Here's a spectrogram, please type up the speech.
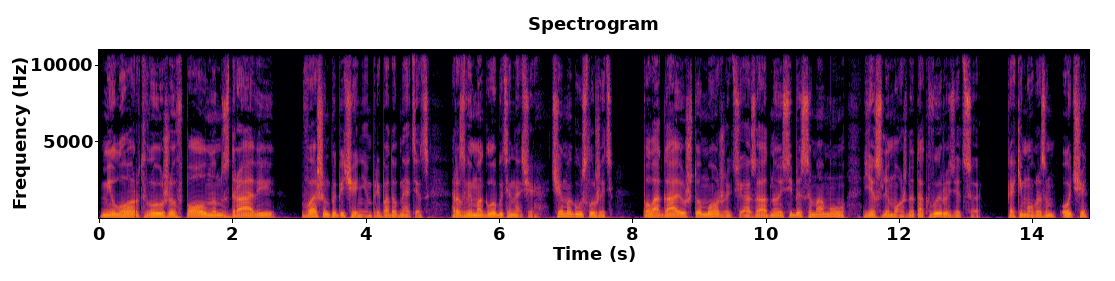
«Милорд, вы уже в полном здравии!» «Вашим попечением, преподобный отец. Разве могло быть иначе? Чем могу услужить?» «Полагаю, что можете, а заодно и себе самому, если можно так выразиться». «Каким образом, отче?»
